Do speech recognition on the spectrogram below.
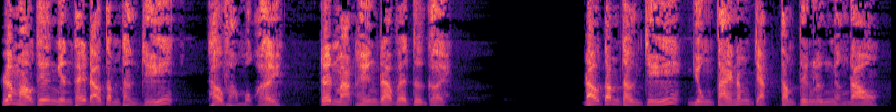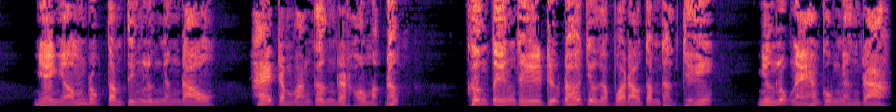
Lâm Hạo Thiên nhìn thấy đạo tâm thần chỉ, thở vào một hơi, trên mặt hiện ra vẻ tươi cười. Đạo tâm thần chỉ dùng tay nắm chặt tâm tiên lưỡng nhận đau, nhẹ nhõm rút tâm tiên lưỡng nhận đau, 200 vạn cân ra khỏi mặt đất. Khương Tiễn thì trước đó chưa gặp qua đạo tâm thần chỉ, nhưng lúc này hắn cũng nhận ra,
